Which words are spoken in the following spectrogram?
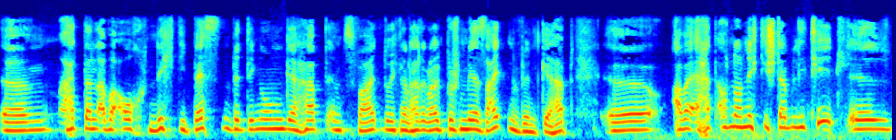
ähm, hat dann aber auch nicht die besten Bedingungen gehabt. Im zweiten Durchgang hat er, glaube ich, ein bisschen mehr Seitenwind gehabt. Äh, aber er hat auch noch nicht die Stabilität. Äh,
